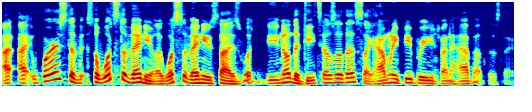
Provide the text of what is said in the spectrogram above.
I, I where's the so what's the venue like? What's the venue size? What do you know the details of this? Like, how many people are you trying to have at this thing?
